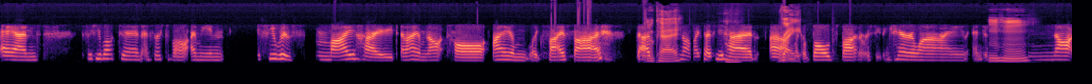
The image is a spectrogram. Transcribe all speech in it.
And so he walked in, and first of all, I mean, he was my height, and I am not tall. I am like five five. That's Okay. not my type. He had um, Right. like a bald spot and a receding hairline, and just Mm-hmm. not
